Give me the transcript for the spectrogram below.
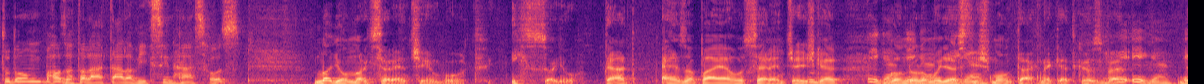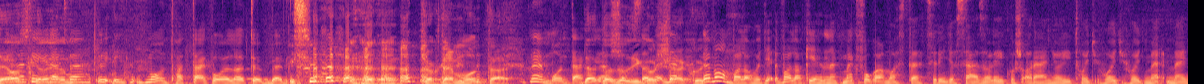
tudom, hazataláltál a Víg Színházhoz. Nagyon nagy szerencsém volt. Iszonyú. Tehát ehhez a pályához szerencse is kell. Igen, Gondolom, igen, hogy ezt igen. is mondták neked közben. I- igen, De igen azt hát kell illetve elmo- mondhatták volna többen is. Csak nem mondták? Nem mondták De hát az az igazság, de, hogy- de van valahogy, valaki ennek megfogalmazta egyszer így a százalékos arányait, hogy, hogy, hogy me- men-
